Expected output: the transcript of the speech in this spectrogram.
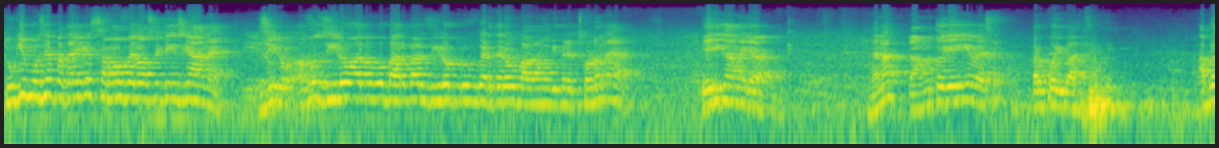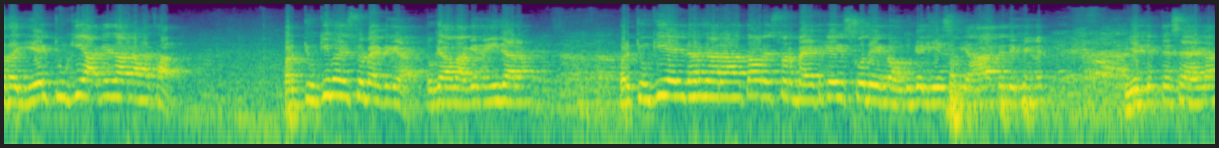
क्योंकि मुझे पता है कि सम ऑफ़ वेलोसिटीज क्या आना है। ज़ीरो अब वो ज़ीरो वालों को बार बार ज़ीरो प्रूव करते रहो, बावनों की तरह। छोड़ो ना यार। यही काम है क्या अपना है ना? काम तो यही है वैसे। पर कोई बात नहीं। अब बताइए क्योंकि आगे जा रहा था पर क्योंकि मैं इस पे बैठ गया तो क्या अब आगे नहीं जा रहा? पर क्योंकि ये इधर जा रहा था और इस पर बैठ के इसको देख रहा हूँ तो क्या ये सब यहाँ आते दिखेंगे? ये कितने से आएगा?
